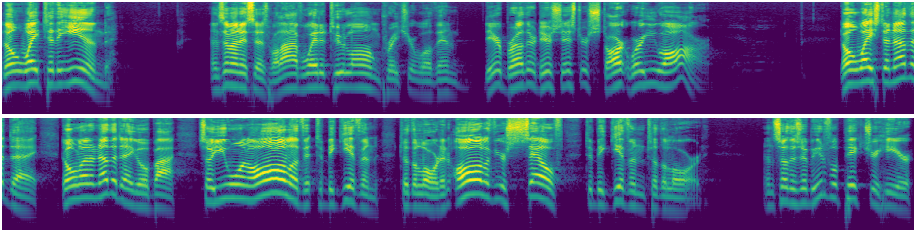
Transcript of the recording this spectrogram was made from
Don't wait to the end. And somebody says, Well, I've waited too long, preacher. Well, then, dear brother, dear sister, start where you are. Don't waste another day. Don't let another day go by. So you want all of it to be given to the Lord and all of yourself to be given to the Lord. And so there's a beautiful picture here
